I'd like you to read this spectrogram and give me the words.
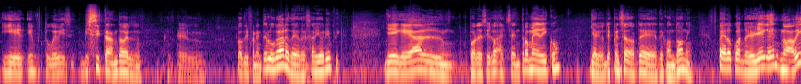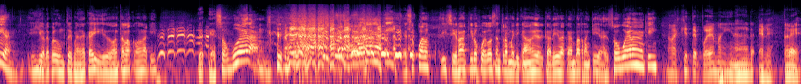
y, estuve vis- visitando los diferentes lugares de, de esa Olímpica. Llegué al, por decirlo, al centro médico y había un dispensador de, condones. Pero cuando yo llegué, no había. Y yo le pregunté, me acá, ¿y dónde están los condones aquí? Eh, Eso vuelan. Eso vuelan aquí. Eso es cuando hicieron aquí los Juegos Centroamericanos y del Caribe acá en Barranquilla. Eso vuelan aquí. No, es que te puedes imaginar el estrés,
